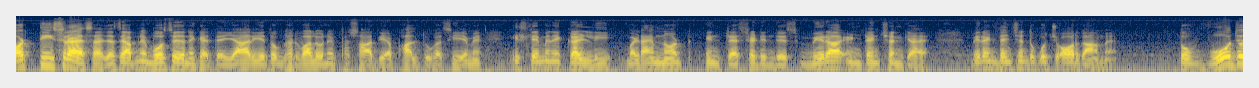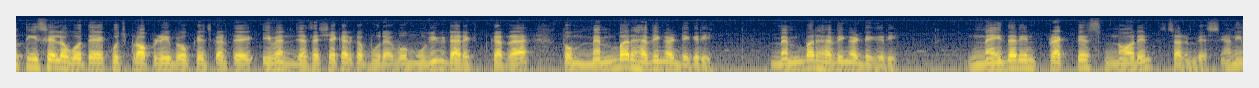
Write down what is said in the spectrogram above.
और तीसरा ऐसा है, जैसे आपने बहुत से जने कहते हैं, यार, ये तो घर वालों ने फंसा दिया फालतू का सीए में इसलिए मैंने कर ली but I am not interested in this मेरा इंटेंशन क्या है? मेरा इंटेंशन तो कुछ और काम है। तो वो जो तीसरे लोग होते हैं, कुछ प्रॉपर्टी ब्रोकेज करते हैं इवन जैसे शेखर कपूर है, वो मूवी भी डायरेक्ट कर रहा है तो member having a degree member having a degree neither in practice nor in service यानी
